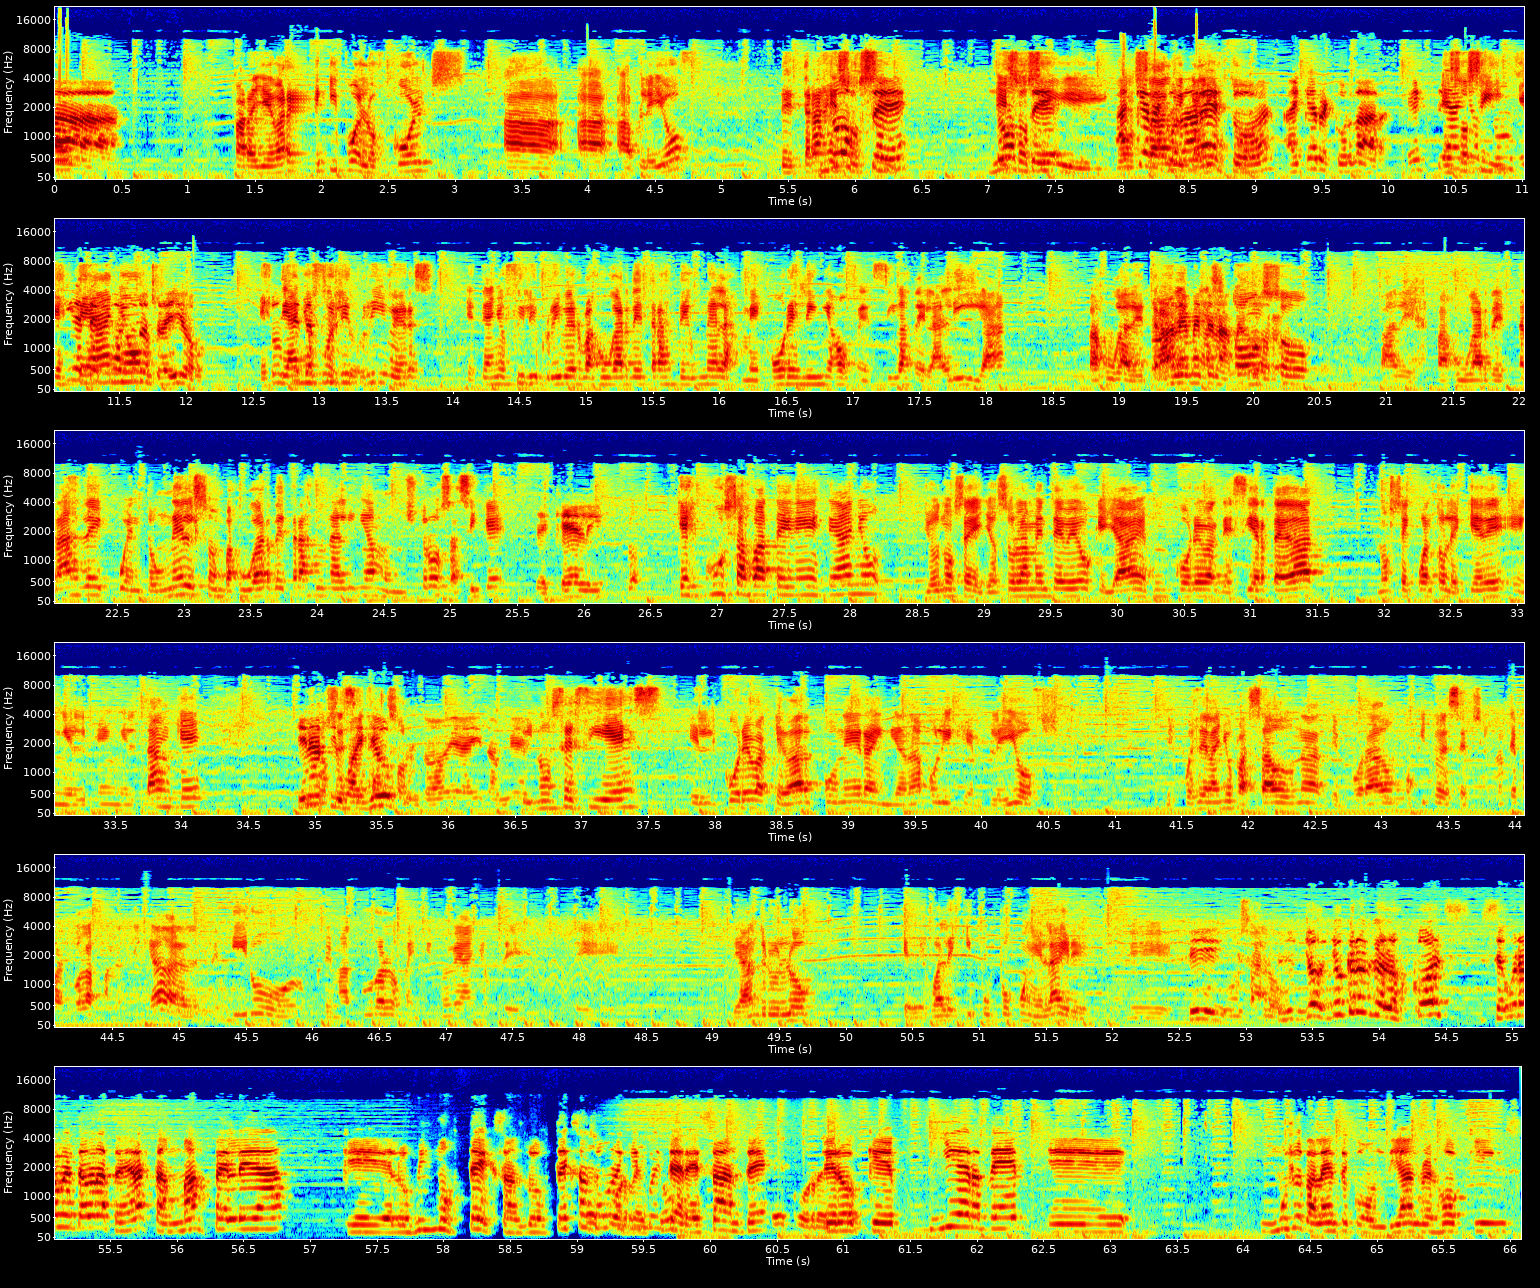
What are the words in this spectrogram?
para llevar el equipo de los Colts a, a, playoff, detrás no eso sé, No eso sé. Sí, hay que recordar esto, ¿eh? hay que recordar. Este eso año sí, este año, este año Philip Rivers, este año Philip Rivers va a jugar detrás de una de las mejores líneas ofensivas de la liga va a jugar detrás de Castoso, va, va, a jugar detrás de Quentin Nelson, va a jugar detrás de una línea monstruosa, así que... De Kelly. ¿Qué excusas va a tener este año? Yo no sé, yo solamente veo que ya es un coreback de cierta edad, no sé cuánto le quede en el, en el tanque. Tiene no a todavía ahí también. Y no sé si es el coreback que va a poner a Indianapolis en playoffs después del año pasado, una temporada un poquito decepcionante para toda la fanaticada, el retiro prematuro a los 29 años de, de Andrew Locke. Que dejó al equipo un poco en el aire. Eh, sí, Gonzalo. Yo, yo creo que los Colts seguramente van a tener hasta más pelea que los mismos Texans. Los Texans son un equipo interesante, pero que pierden eh, mucho talento con DeAndre Hopkins.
